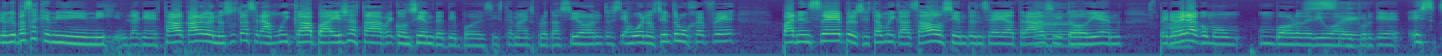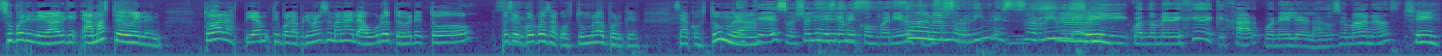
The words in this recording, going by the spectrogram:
lo que pasa es que mi, mi- la que estaba a cargo de nosotras era muy capa, ella estaba reconsciente tipo del sistema de explotación. Entonces decías, bueno, si entra un jefe, párense, pero si está muy cansado, siéntense ahí atrás y Ah. todo bien. Pero era como un, un border igual, Sí. porque es súper ilegal, que además te duelen. Todas las piernas, tipo la primera semana de laburo te duele todo, Sí. el cuerpo se acostumbra porque se acostumbra. Es que eso, yo les decía a mis compañeros, tipo, "Sana". "Esto es horrible, es horrible. Sí. Y cuando me dejé de quejar, ponele a las dos semanas, Sí.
